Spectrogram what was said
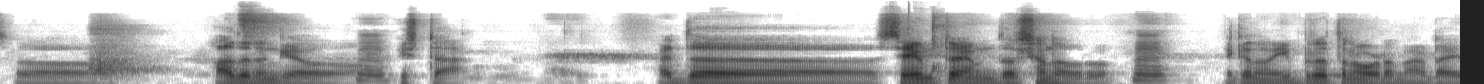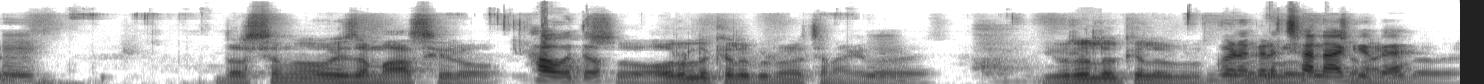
ಸೊ ಅದು ನನಗೆ ಇಷ್ಟ. At the same time Darshan ಅವರು. ಹ್ಮ್. ಯಾಕಂದ್ರೆ ಇಬ್ಬರ ಹತ್ರ ಒಡನಾಟ ಇದೆ. ಹ್ಮ್. ದರ್ಶನ್ ಅವರು ಇಸ್ ಅ ಮಾಸ್ ಹೀರೋ ಹೌದು. ಸೊ ಅವರಲ್ಲೂ ಕೆಲವು ಗುಣ ಚೆನ್ನಾಗಿದ್ದಾವೆ. ಇವರಲ್ಲೂ ಕೆಲವು ಗುಣಗಳು ಗುಣಗಳು ಚೆನ್ನಾಗಿದೆ. ಚೆನ್ನಾಗಿದ್ದಾವೆ.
